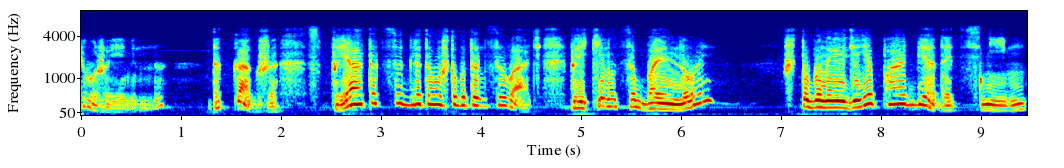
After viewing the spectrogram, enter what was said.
чего же именно? Да как же, спрятаться для того, чтобы танцевать, прикинуться больной, чтобы наедине пообедать с ним?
